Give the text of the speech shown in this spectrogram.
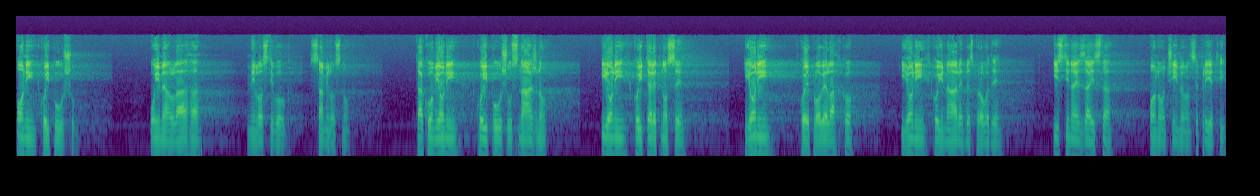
Oni koji pušu u ime Allaha, milostivog, samilosnog. Tako mi oni koji pušu snažno i oni koji teret nose i oni koje plove lahko i oni koji naredbe sprovode. Istina je zaista ono čime vam se prijeti.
